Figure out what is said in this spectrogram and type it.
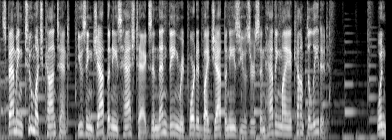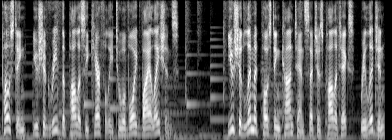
Spamming too much content, using Japanese hashtags, and then being reported by Japanese users and having my account deleted. When posting, you should read the policy carefully to avoid violations. You should limit posting content such as politics, religion,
